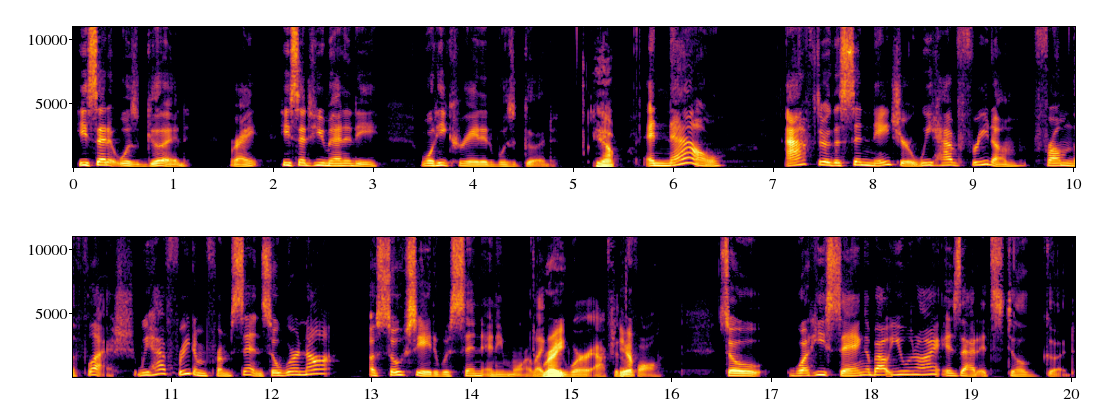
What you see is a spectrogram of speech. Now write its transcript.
he said it was good right he said humanity what he created was good Yeah. and now after the sin nature we have freedom from the flesh we have freedom from sin so we're not associated with sin anymore like we were after the Yep. fall so what he's saying about you and I is that it's still good.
